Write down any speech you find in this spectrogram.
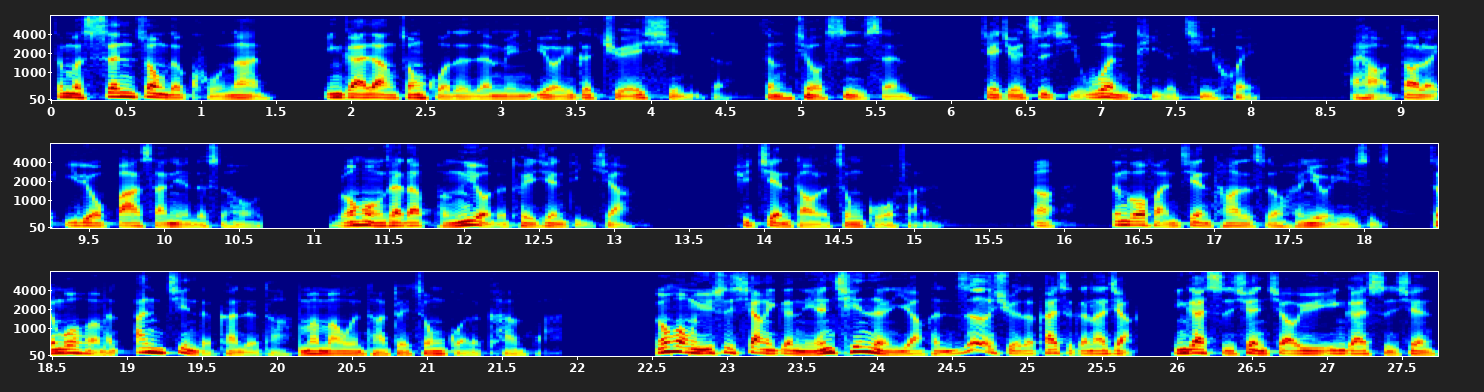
这么深重的苦难，应该让中国的人民有一个觉醒的拯救自身、解决自己问题的机会。”还好，到了一六八三年的时候，荣闳在他朋友的推荐底下，去见到了曾国藩。那曾国藩见他的时候很有意思。曾国藩很安静的看着他，慢慢问他对中国的看法。荣闳于是像一个年轻人一样，很热血的开始跟他讲，应该实现教育，应该实现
